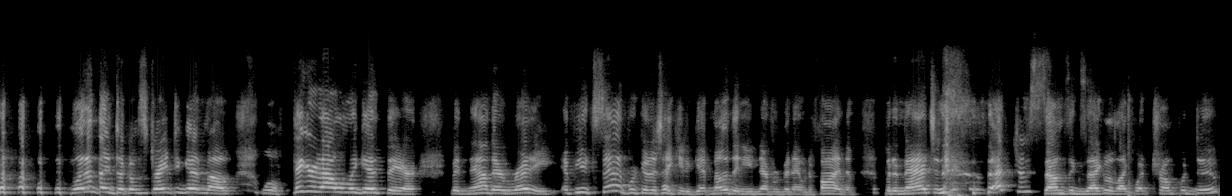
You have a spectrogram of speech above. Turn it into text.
what if they took them straight to Gitmo? We'll figure it out when we get there. But now they're ready. If you'd said we're going to take you to Gitmo, then you'd never been able to find them. But imagine that just sounds exactly like what Trump would do.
